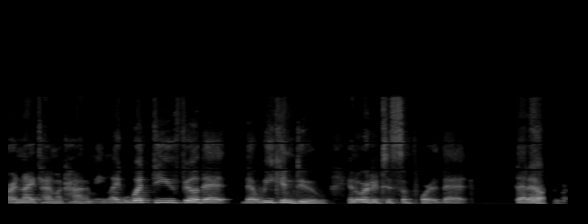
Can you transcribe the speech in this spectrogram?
our nighttime economy. Like, what do you feel that that we can do in order to support that that yeah. effort?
